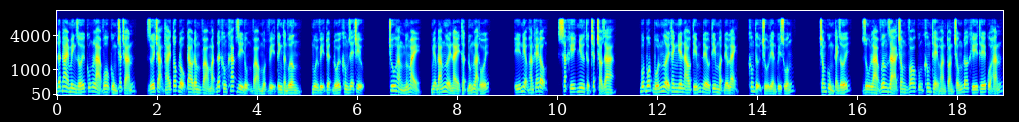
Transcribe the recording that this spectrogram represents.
đất hai minh giới cũng là vô cùng chắc chắn, dưới trạng thái tốc độ cao đâm vào mặt đất không khác gì đụng vào một vị tinh thần vương, mùi vị tuyệt đối không dễ chịu. Chu hằng nhướng mày, miệng đám người này thật đúng là thối. Ý niệm hắn khẽ động sắc khí như thực chất trào ra. Bút bút bốn người thanh niên áo tím đều tim mật đều lạnh, không tự chủ liền quỳ xuống. Trong cùng cảnh giới, dù là vương giả trong võ cũng không thể hoàn toàn chống đỡ khí thế của hắn,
